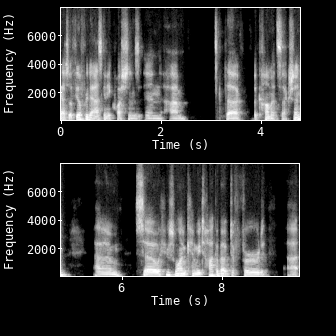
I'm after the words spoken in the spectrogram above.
Yeah, so feel free to ask any questions in um, the the comment section. Um, so here's one: Can we talk about deferred uh,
